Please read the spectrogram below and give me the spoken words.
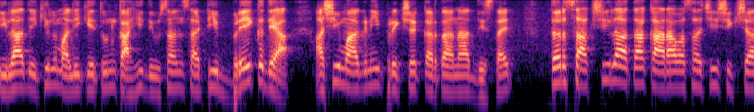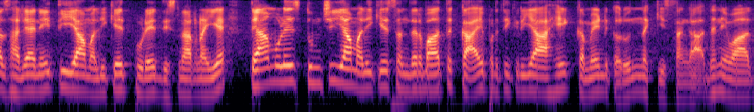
तिला देखील मालिकेतून काही दिवसांसाठी ब्रेक द्या अशी मागणी प्रेक्षक करताना दिसत आहेत तर साक्षीला आता कारावासाची शिक्षा झाल्याने ती या मालिकेत पुढे दिसणार नाहीये. त्यामुळेच तुमची या मालिकेसंदर्भात काय प्रतिक्रिया आहे कमेंट करून नक्कीच सांगा. धन्यवाद.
